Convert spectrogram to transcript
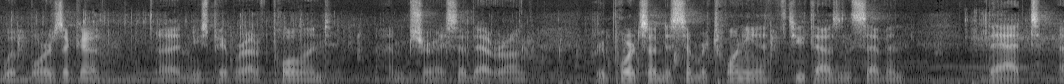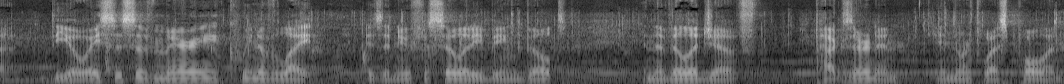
Wyborcza, a newspaper out of Poland, I'm sure I said that wrong, reports on December 20th, 2007, that uh, the Oasis of Mary, Queen of Light, is a new facility being built in the village of Pagzernin in northwest Poland.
